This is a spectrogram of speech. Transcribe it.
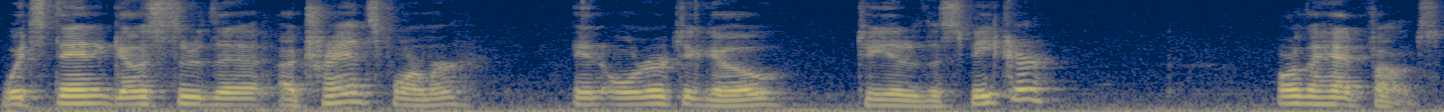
which then it goes through the a transformer in order to go to either the speaker or the headphones.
